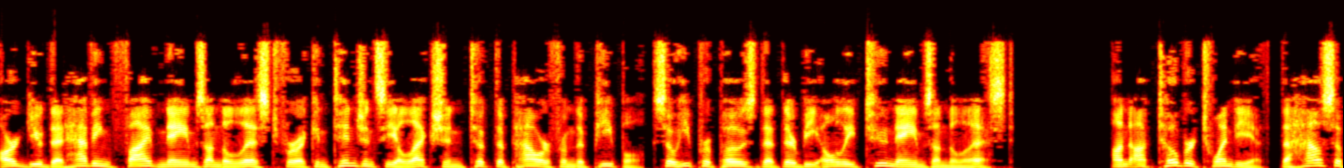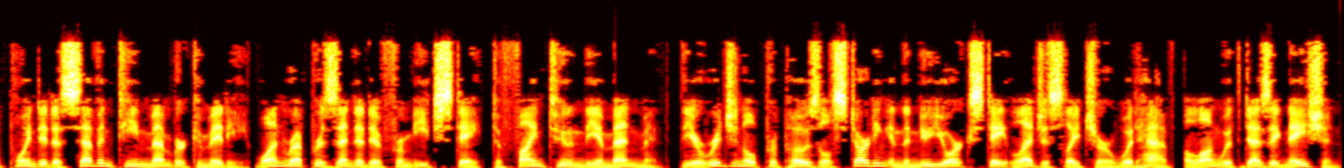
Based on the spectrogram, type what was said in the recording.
argued that having five names on the list for a contingency election took the power from the people, so he proposed that there be only two names on the list. On October 20, the House appointed a 17-member committee one representative from each state to fine-tune the amendment. The original proposal starting in the New York State Legislature would have, along with designation,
